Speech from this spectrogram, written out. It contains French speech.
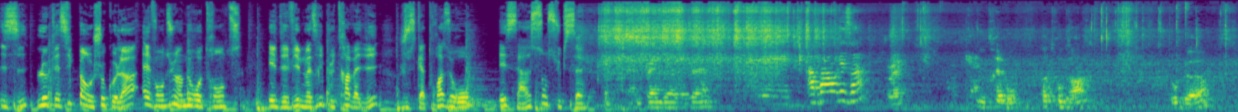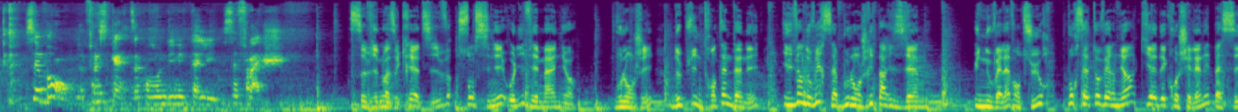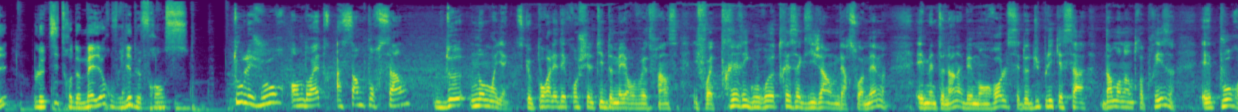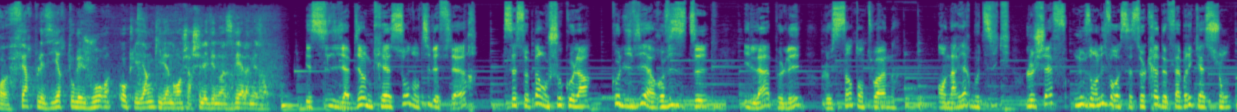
Ici, le classique pain au chocolat est vendu 1,30€ et des viennoiseries plus travaillées jusqu'à 3 euros. Et ça a son succès. Un pain au raisin? Ouais. Est très bon, pas trop gras, au beurre. C'est bon, la freschezza, comme on dit en Italie, c'est fraîche. Ces viennoiseries créatives sont signées Olivier Magne. Boulanger, depuis une trentaine d'années, il vient d'ouvrir sa boulangerie parisienne. Une nouvelle aventure pour cet Auvergnat qui a décroché l'année passée le titre de meilleur ouvrier de France. Tous les jours, on doit être à 100% de nos moyens. Parce que pour aller décrocher le titre de meilleur ouvrier de France, il faut être très rigoureux, très exigeant envers soi-même. Et maintenant, eh mon rôle, c'est de dupliquer ça dans mon entreprise et pour faire plaisir tous les jours aux clients qui viendront chercher les viennoiseries à la maison. Et s'il y a bien une création dont il est fier, c'est ce pain au chocolat qu'Olivier a revisité. Il l'a appelé le Saint-Antoine. En arrière-boutique, le chef nous en livre ses secrets de fabrication.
